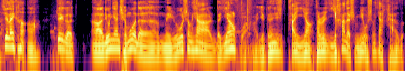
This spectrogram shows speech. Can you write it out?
接来看啊，这个。啊，流年沉默的美如盛夏的烟火啊，也跟他一样。他说遗憾的是没有生下孩子，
